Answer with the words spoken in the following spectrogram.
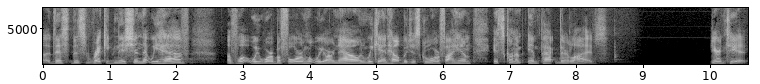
uh, this, this recognition that we have, of what we were before and what we are now, and we can't help but just glorify Him, it's going to impact their lives. Guarantee it.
